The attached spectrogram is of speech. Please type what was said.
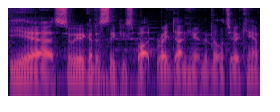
Yeah, so we got a sleepy spot right down here in the military camp.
